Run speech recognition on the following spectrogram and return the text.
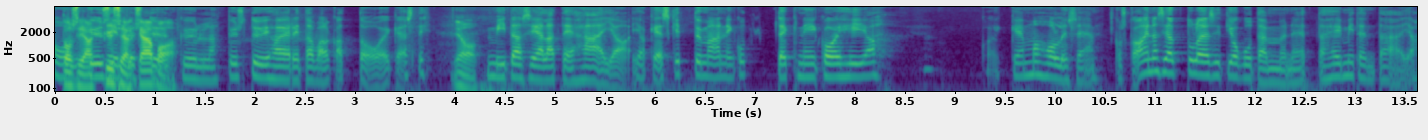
On, tosiaan kyllä kyselkää pystyy, vaan. Kyllä, pystyy ihan eri tavalla katsoa oikeasti, joo, mitä siellä tehdään ja, ja keskittymään niin tekniikoihin ja kaikkeen mahdolliseen. Koska aina sieltä tulee sitten joku tämmöinen, että hei, miten tämä ja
